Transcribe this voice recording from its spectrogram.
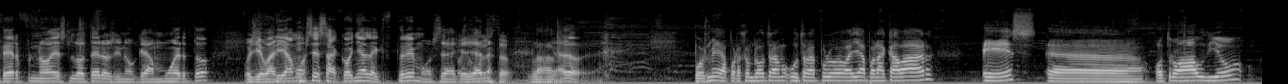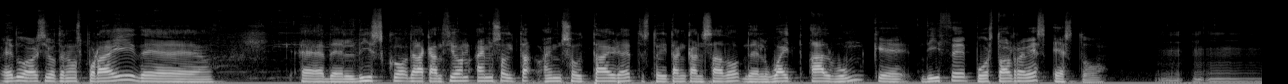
Cerf no es lotero, sino que ha muerto, pues llevaríamos esa coña al extremo. O sea, que ya no. Claro. Claro. Pues mira, por ejemplo, otra, otra prueba ya para acabar es eh, otro audio, Edu, a ver si lo tenemos por ahí, de, eh, del disco, de la canción I'm so, Ti- I'm so Tired, estoy tan cansado, del White Album, que dice, puesto al revés, esto. Mm, mm,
